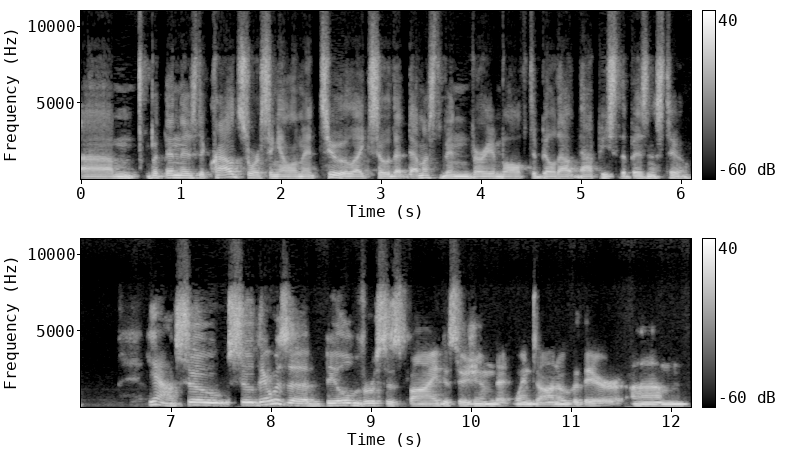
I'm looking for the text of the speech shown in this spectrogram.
Um, but then there's the crowdsourcing element too. Like, so that, that must have been very involved to build out that piece of the business too. Yeah, so so there was a build versus buy decision that went on over there. Um,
